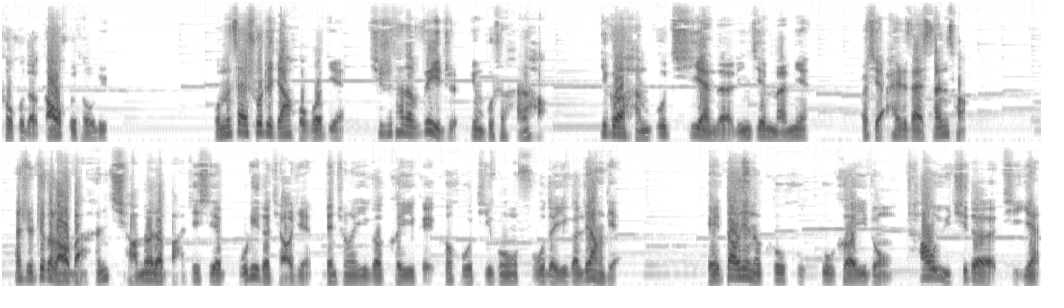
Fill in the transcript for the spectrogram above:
客户的高回头率。我们再说这家火锅店，其实它的位置并不是很好，一个很不起眼的临街门面。而且还是在三层，但是这个老板很巧妙的把这些不利的条件变成了一个可以给客户提供服务的一个亮点，给到店的客户顾客一种超预期的体验，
